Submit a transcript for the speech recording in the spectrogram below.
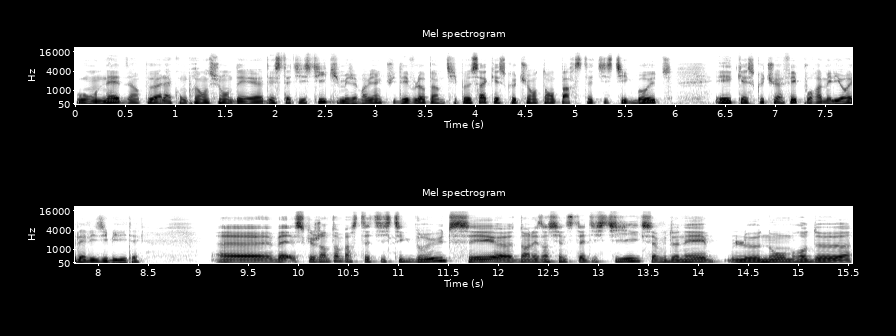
où on aide un peu à la compréhension des, des statistiques, mais j'aimerais bien que tu développes un petit peu ça. Qu'est-ce que tu entends par statistique brute et qu'est-ce que tu as fait pour améliorer la lisibilité? Euh, ben, ce que j'entends par statistique brute, c'est euh, dans les anciennes statistiques, ça vous donnait le nombre de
